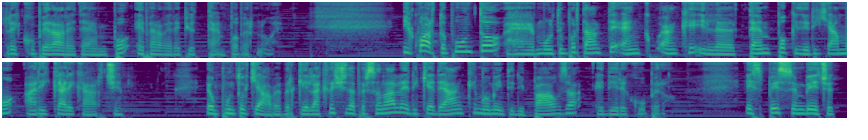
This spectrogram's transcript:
recuperare tempo e per avere più tempo per noi. Il quarto punto, è molto importante, è anche il tempo che dedichiamo a ricaricarci. È un punto chiave perché la crescita personale richiede anche momenti di pausa e di recupero. E spesso invece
